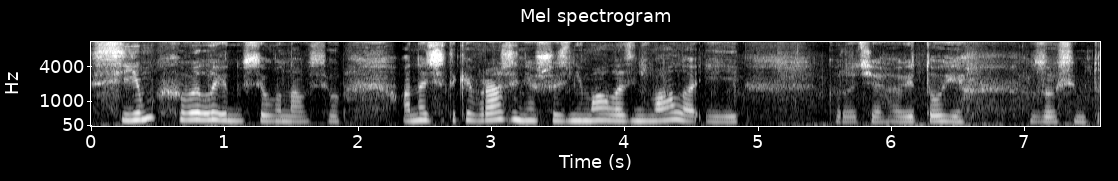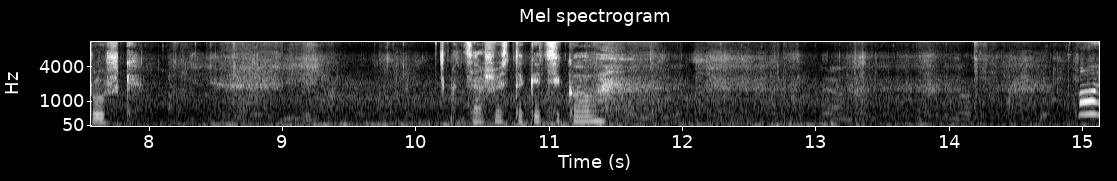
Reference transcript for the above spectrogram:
Сім хвилин всього на всього. А наче таке враження, що знімала, знімала і, коротше, в ітогі зовсім трошки. Це щось таке цікаве. Ой,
